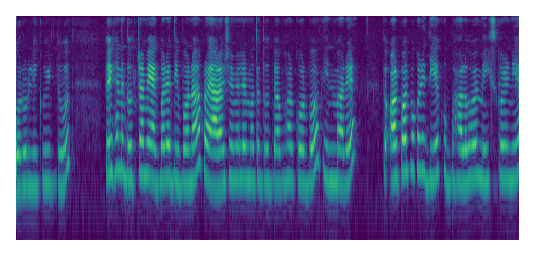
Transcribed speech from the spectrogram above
গরুর লিকুইড দুধ। তো এখানে দুধটা আমি একবারে দিব না, প্রায় আড়াইশো এম মতো দুধ ব্যবহার করব তিনবারে। তো অল্প অল্প করে দিয়ে খুব ভালোভাবে মিক্স করে নিয়ে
